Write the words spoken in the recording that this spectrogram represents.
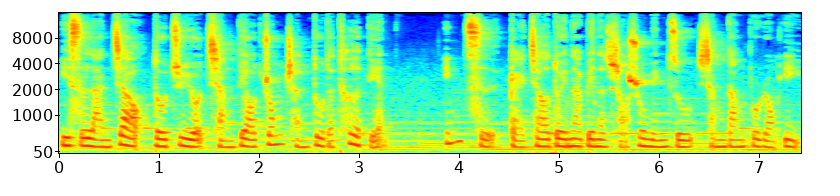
伊斯兰教都具有强调忠诚度的特点，因此改教对那边的少数民族相当不容易。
